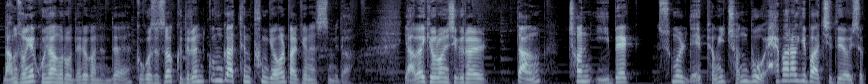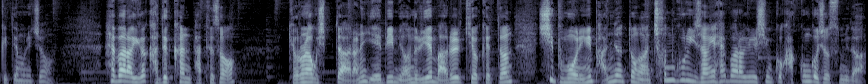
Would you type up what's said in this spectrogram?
남성의 고향으로 내려갔는데 그곳에서 그들은 꿈 같은 풍경을 발견했습니다. 야외 결혼식을 할 땅 1224평이 전부 해바라기 밭이 되어 있었기 때문이죠. 해바라기가 가득한 밭에서 결혼하고 싶다라는 예비 며느리의 말을 기억했던 시부모님이 반년 동안 천 그루 이상의 해바라기를 심고 가꾼 것이었습니다.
